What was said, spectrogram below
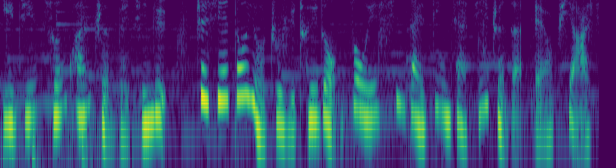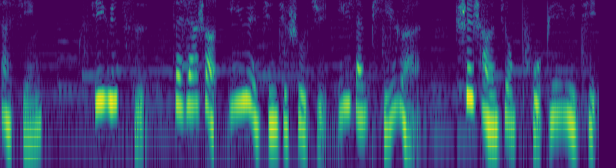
以及存款准备金率，这些都有助于推动作为信贷定价基准的 LPR 下行。基于此，再加上一月经济数据依然疲软，市场就普遍预计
